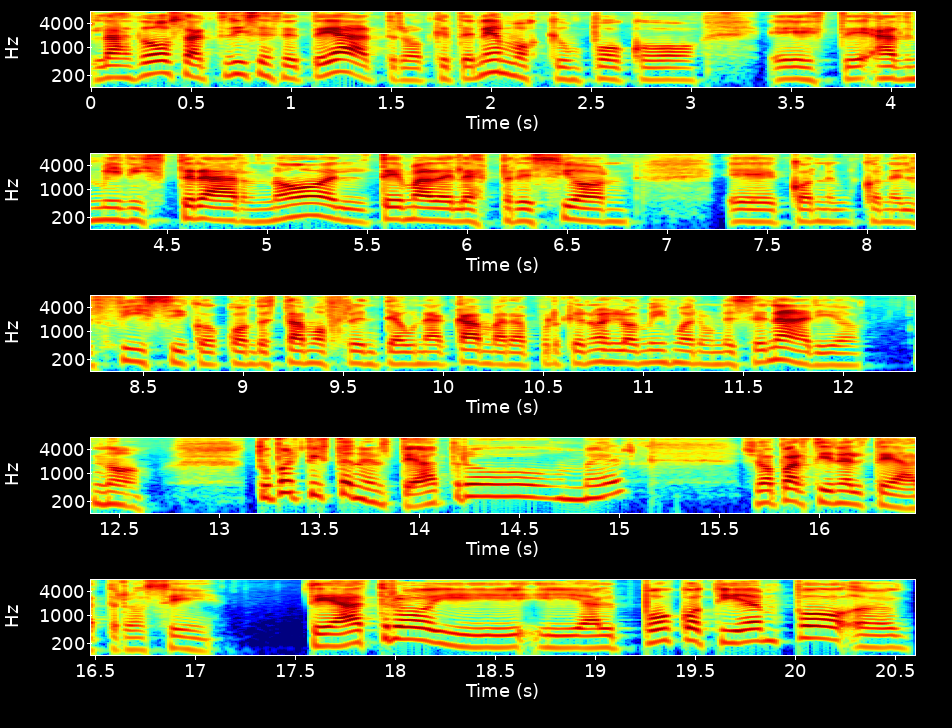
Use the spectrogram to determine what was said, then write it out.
las dos actrices de teatro que tenemos que un poco este, administrar, ¿no? El tema de la expresión. Eh, con, con, el físico cuando estamos frente a una cámara, porque no es lo mismo en un escenario. No. ¿Tú partiste en el teatro, Mer? Yo partí en el teatro, sí. Teatro y, al poco tiempo eh,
